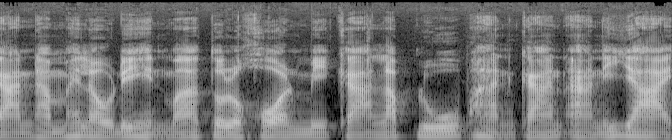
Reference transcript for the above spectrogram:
การทำให้เราได้เห็นว่าตัวละครมีการรับรู้ผ่านการอ่านนิยาย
